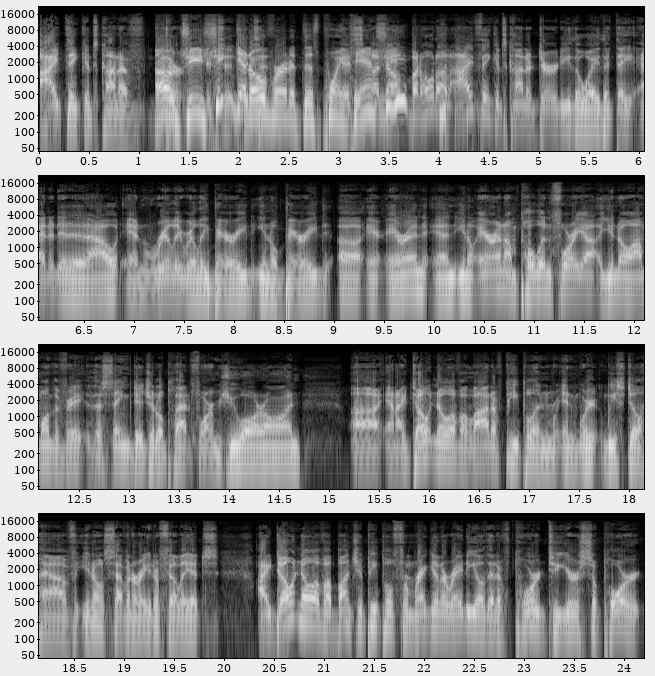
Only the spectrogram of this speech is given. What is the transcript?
I think it's kind of. Oh, dir- geez, it's she a- can get it's a- over it at this point, can uh, she? No, but hold on. I think it's kind of dirty the way that they edited it out and really, really buried, you know, buried uh, Aaron. And you know, Aaron, I'm pulling for you. You know, I'm on the the same digital platforms you are on. Uh, and I don't know of a lot of people, and we still have you know seven or eight affiliates. I don't know of a bunch of people from regular radio that have poured to your support,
